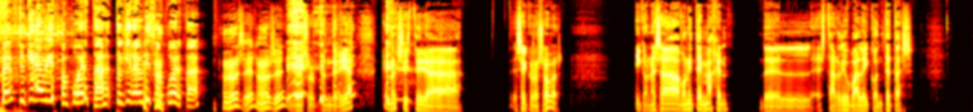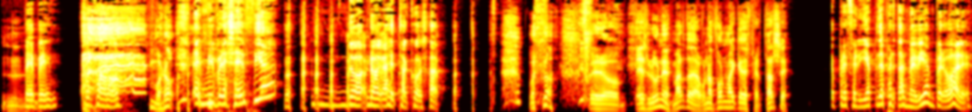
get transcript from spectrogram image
Pep, tú quieres abrir esa puerta. Tú quieres abrir esa puerta. No lo sé, no lo sé. Me sorprendería que no existiera ese crossover. Y con esa bonita imagen del Stardew Valley con tetas. mm, Pepe, por favor. Bueno, En mi presencia, no, no hagas estas cosas. bueno, pero es lunes, Marta. De alguna forma hay que despertarse. Prefería despertarme bien, pero vale.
